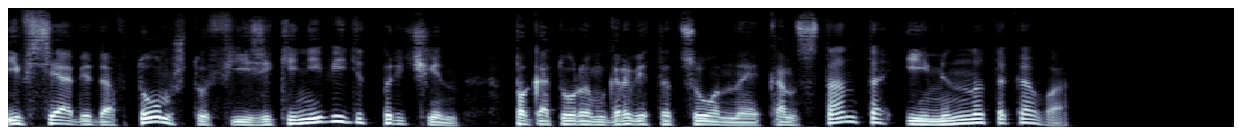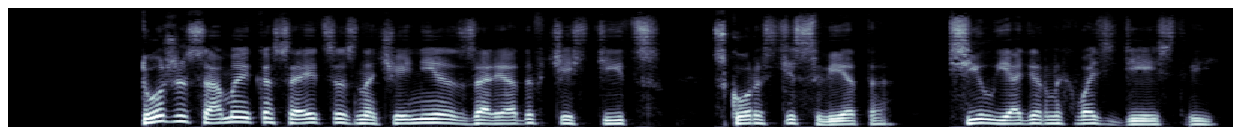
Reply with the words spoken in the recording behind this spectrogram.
И вся беда в том, что физики не видят причин, по которым гравитационная константа именно такова. То же самое касается значения зарядов частиц, скорости света, сил ядерных воздействий.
